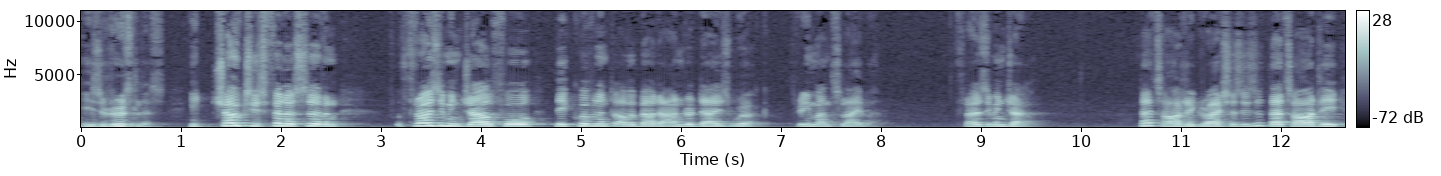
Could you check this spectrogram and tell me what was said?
he's ruthless. He chokes his fellow servant, throws him in jail for the equivalent of about a hundred days' work, three months' labor. Throws him in jail. That's hardly gracious, is it? That's hardly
